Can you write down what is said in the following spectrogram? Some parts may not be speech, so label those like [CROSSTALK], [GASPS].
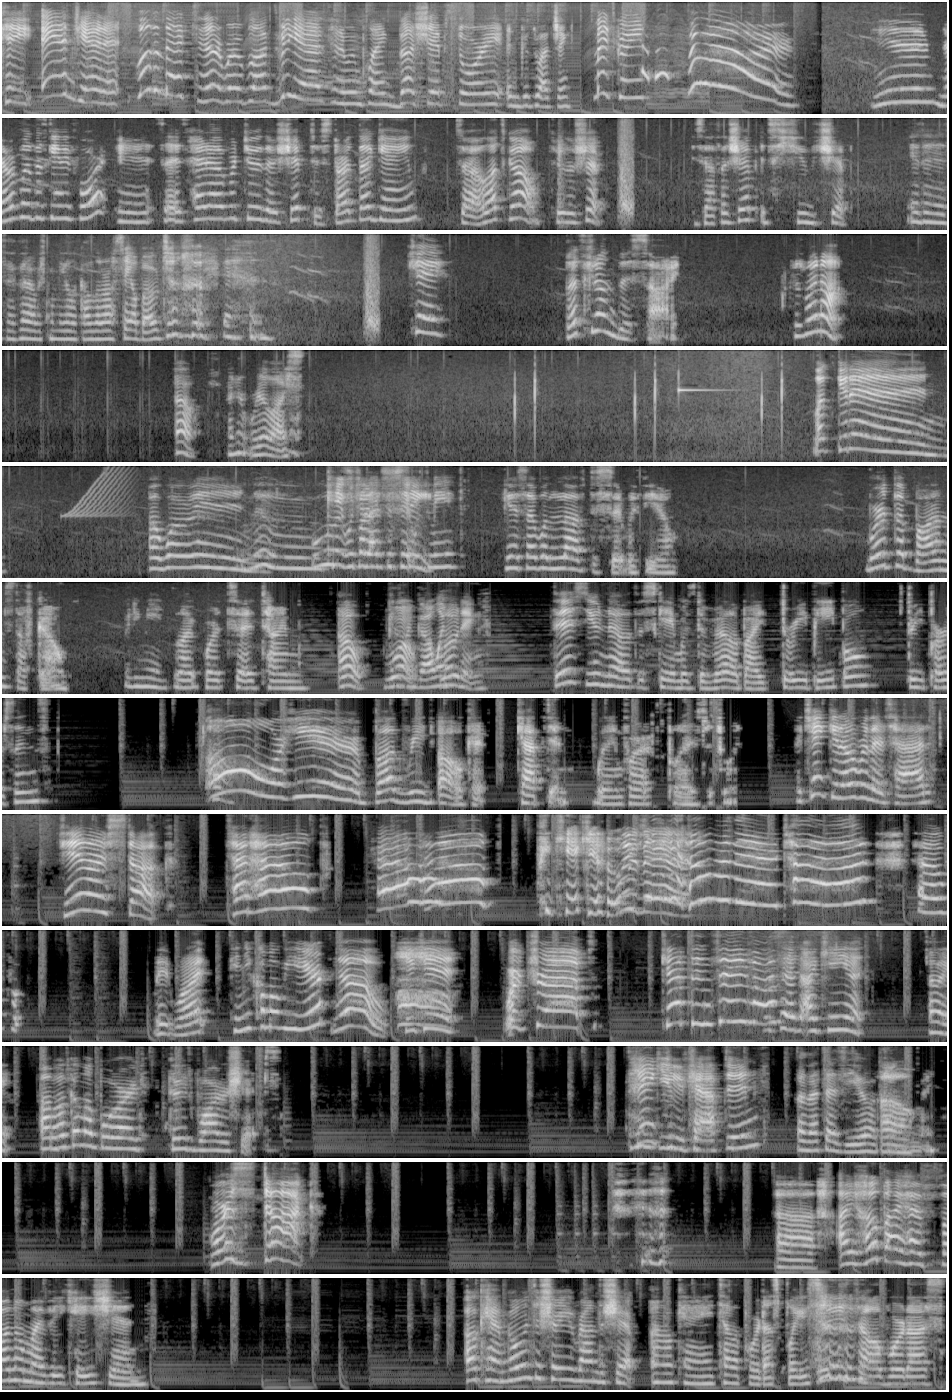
Kate and Janet. Welcome back to another Roblox video. Today we're playing The Ship Story and who's watching my screen. And never played this game before, and it says head over to the ship to start the game. So let's go to the ship. Is that the ship? It's a huge ship. It is. I thought it was gonna be like a little sailboat. [LAUGHS] Okay. Let's get on this side. Because why not? Oh, I didn't realize. Let's get in. Oh, we're in. Ooh, Kate, would you like to sit see. with me? Yes, I would love to sit with you. Where'd the bottom stuff go? What do you mean? Like where it said time. Oh, whoa, going? loading. This, you know, this game was developed by three people, three persons. Oh, we're here. Bug read. Oh, okay. Captain, waiting for players to join. I can't get over there, Tad. Jan and I are stuck. Tad, help! Help! Help [LAUGHS] I can't get over We can't over there, Tad. Help! Wait, what? Can you come over here? No, [GASPS] he can't. We're trapped. Captain, save us! I said I can't. All right. Um, Welcome aboard Good Water Ships. Thank you, Captain. Oh, that says you. Okay, Oh. We're stuck. [LAUGHS] uh, I hope I have fun on my vacation. Okay, I'm going to show you around the ship. Okay, teleport us. Please [LAUGHS] teleport us.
